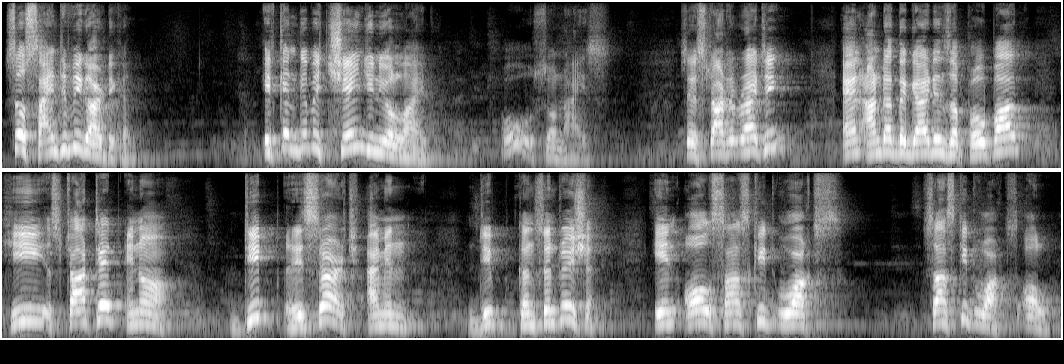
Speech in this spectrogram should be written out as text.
So, scientific article. It can give a change in your life. Oh, so nice. So, he started writing, and under the guidance of Prabhupada, he started, you know, deep research, I mean, deep concentration in all Sanskrit works. Sanskrit works, all.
